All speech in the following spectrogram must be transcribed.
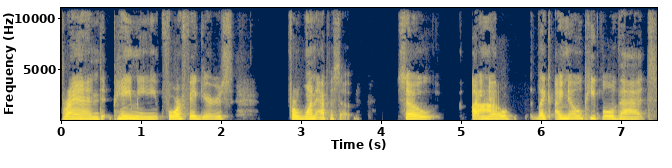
brand pay me four figures for one episode. So wow. I know like I know people that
